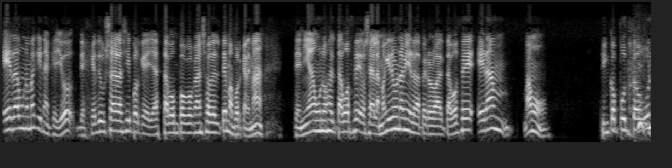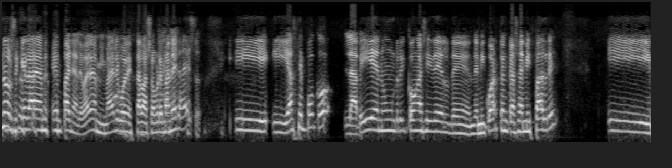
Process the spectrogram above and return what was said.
era una máquina que yo dejé de usar así porque ya estaba un poco cansado del tema, porque además tenía unos altavoces, o sea, la máquina era una mierda, pero los altavoces eran, vamos, 5.1 se queda en, en pañales, ¿vale? A mi madre bueno, estaba sobremanera eso. Y, y hace poco la vi en un rincón así de, de- de mi cuarto en casa de mis padres y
